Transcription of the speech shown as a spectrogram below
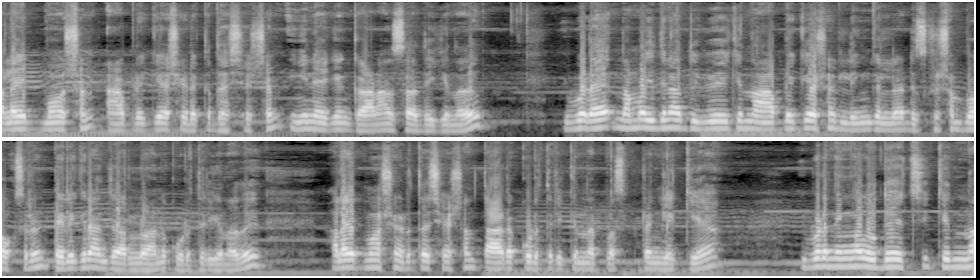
അലൈറ്റ് മോഷൻ ആപ്ലിക്കേഷൻ എടുക്കുന്ന ശേഷം ഇങ്ങനെയൊക്കെയും കാണാൻ സാധിക്കുന്നത്. ഇവിടെ നമ്മൾ ഇതിനകത്ത് ഉപയോഗിക്കുന്ന ആപ്ലിക്കേഷൻ ലിങ്ക് എല്ലാം ഡിസ്ക്രിപ്ഷൻ ബോക്സിലും ടെലിഗ്രാം ചാനലുമാണ് കൊടുത്തിരിക്കുന്നത്. അലൈറ്റ് മോഷൻ എടുത്ത ശേഷം താഴെ കൊടുത്തിരിക്കുന്ന പ്ലസ് ബട്ടൺ ക്ലിക്ക് ചെയ്യുക. ഇവിടെ നിങ്ങൾ ഉദ്ദേശിക്കുന്ന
